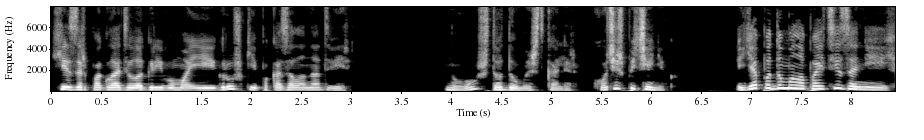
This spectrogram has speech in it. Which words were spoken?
Хизер погладила гриву моей игрушки и показала на дверь. «Ну, что думаешь, Скалер? Хочешь печенек?» Я подумала пойти за ней,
